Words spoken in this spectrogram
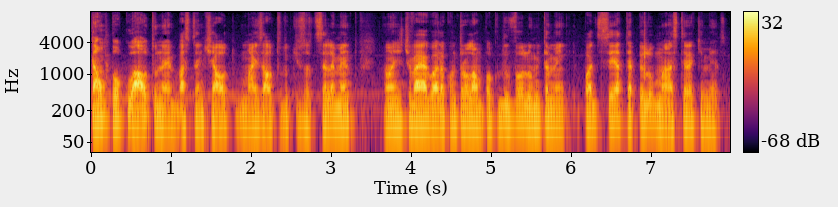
Tá um pouco alto, né? Bastante alto, mais alto do que os outros elementos. Então a gente vai agora controlar um pouco do volume também. Pode ser até pelo master aqui mesmo.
